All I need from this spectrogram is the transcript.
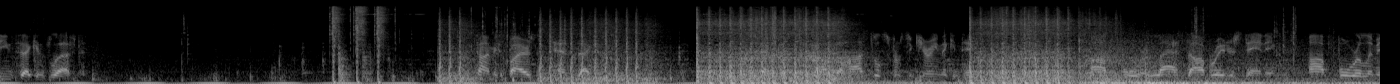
15 seconds left. Time expires in 10 seconds. Stop the hostiles from securing the container. Op 4, last operator standing. Op 4 eliminated.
